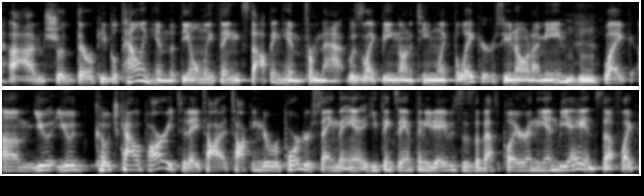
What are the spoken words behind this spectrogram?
uh, I'm sure there were people telling him that the only thing stopping him from that was like being on a team like the Lakers. You know what I mean? Mm-hmm. Like um, you you had Coach Calipari today ta- talking to reporters saying that he thinks Anthony Davis is the best player in the NBA and stuff. Like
